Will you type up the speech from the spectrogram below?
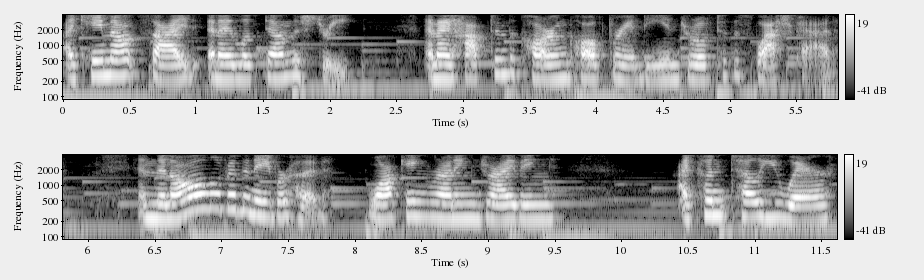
I came outside and I looked down the street, and I hopped in the car and called Brandy and drove to the splash pad. And then all over the neighborhood, walking, running, driving. I couldn't tell you where.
